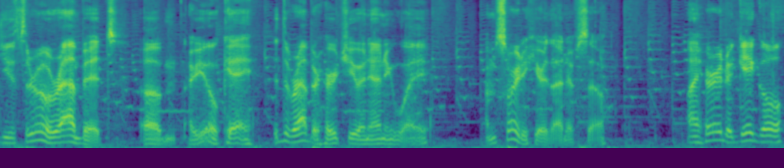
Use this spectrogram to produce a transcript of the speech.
you threw a rabbit. Um, are you okay? Did the rabbit hurt you in any way? I'm sorry to hear that if so. I heard a giggle.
